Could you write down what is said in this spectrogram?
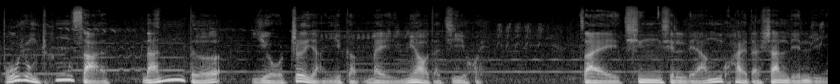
不用撑伞，难得有这样一个美妙的机会。在清新凉快的山林里，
